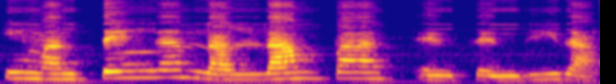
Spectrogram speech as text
y mantengan las lámparas encendidas,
